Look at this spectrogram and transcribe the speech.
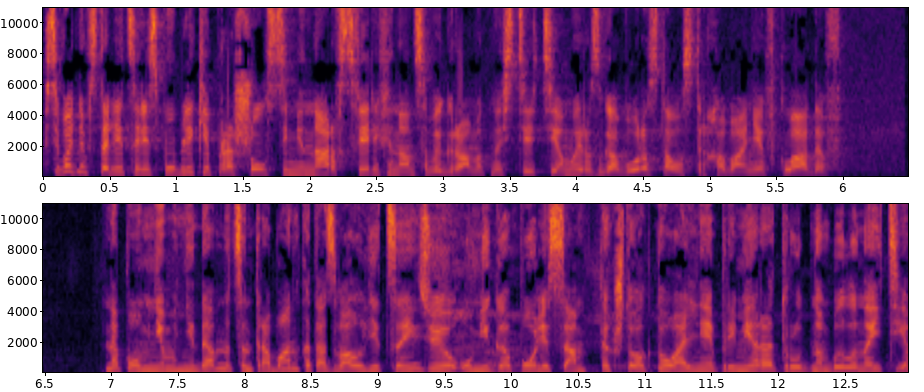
Сегодня в столице республики прошел семинар в сфере финансовой грамотности. Темой разговора стало страхование вкладов. Напомним, недавно Центробанк отозвал лицензию у Мегаполиса, так что актуальнее примера трудно было найти.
